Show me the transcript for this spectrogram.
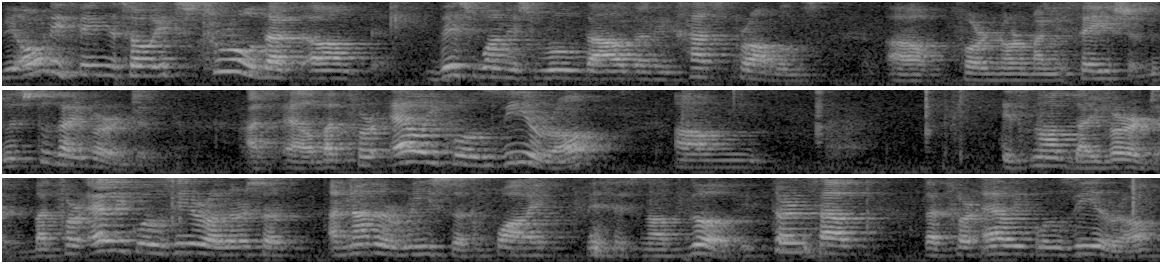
The only thing, so it's true that um, this one is ruled out and it has problems uh, for normalization because it's too divergent as L. But for L equals zero, um, it's not divergent. But for L equals zero, there's a, another reason why this is not good. It turns out that for L equals zero,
